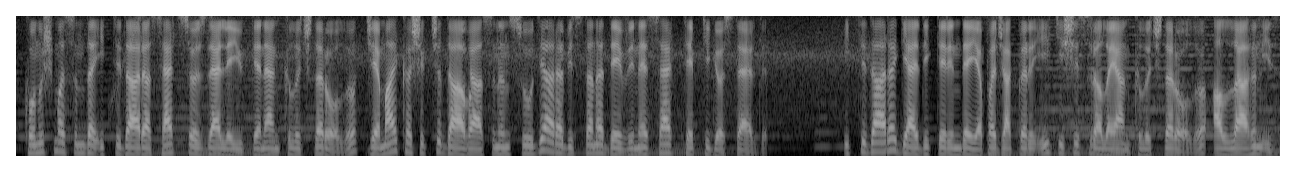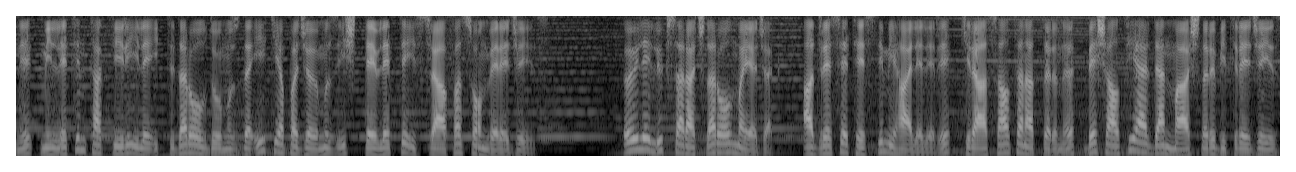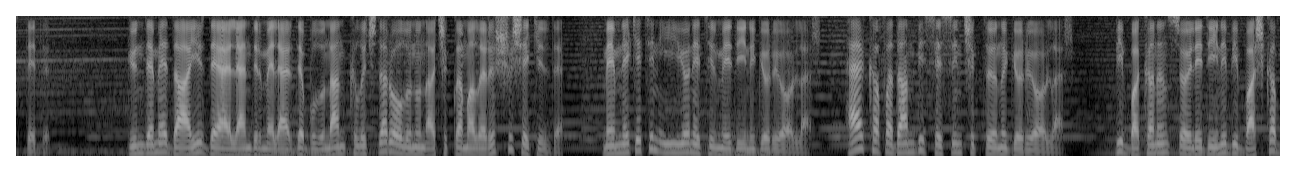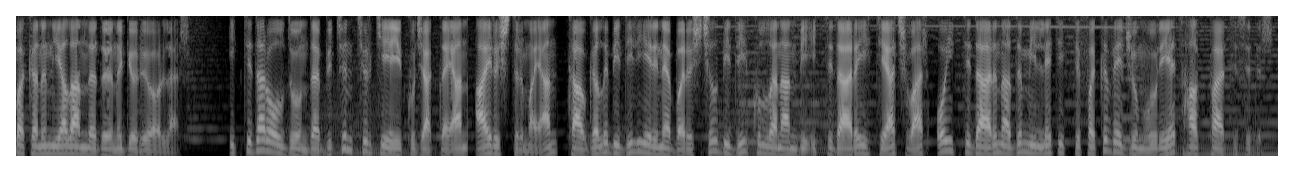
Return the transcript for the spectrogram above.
Konuşmasında iktidara sert sözlerle yüklenen Kılıçdaroğlu, Cemal Kaşıkçı davasının Suudi Arabistan'a devrine sert tepki gösterdi. İktidara geldiklerinde yapacakları ilk işi sıralayan Kılıçdaroğlu, Allah'ın izni, milletin takdiri ile iktidar olduğumuzda ilk yapacağımız iş, devlette israfa son vereceğiz. Öyle lüks araçlar olmayacak. Adrese teslim ihaleleri, kira saltanatlarını, 5-6 yerden maaşları bitireceğiz, dedi. Gündeme dair değerlendirmelerde bulunan Kılıçdaroğlu'nun açıklamaları şu şekilde. Memleketin iyi yönetilmediğini görüyorlar. Her kafadan bir sesin çıktığını görüyorlar. Bir bakanın söylediğini bir başka bakanın yalanladığını görüyorlar. İktidar olduğunda bütün Türkiye'yi kucaklayan, ayrıştırmayan, kavgalı bir dil yerine barışçıl bir dil kullanan bir iktidara ihtiyaç var, o iktidarın adı Millet İttifakı ve Cumhuriyet Halk Partisi'dir.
